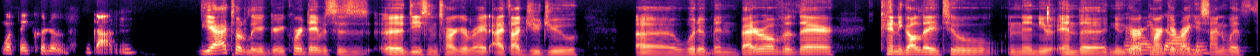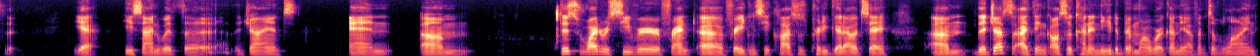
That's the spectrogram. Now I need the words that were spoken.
what they could have gotten. Yeah, I totally agree. Corey Davis is a decent target, right? I thought Juju uh, would have been better over there. Kenny Golladay too in the new in the New York market, right? He signed with, yeah, he signed with the yeah. the Giants, and um, this wide receiver fran- uh, free agency class was pretty good, I would say. Um, the Jets, I think, also kind of need a bit more work on the offensive line.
